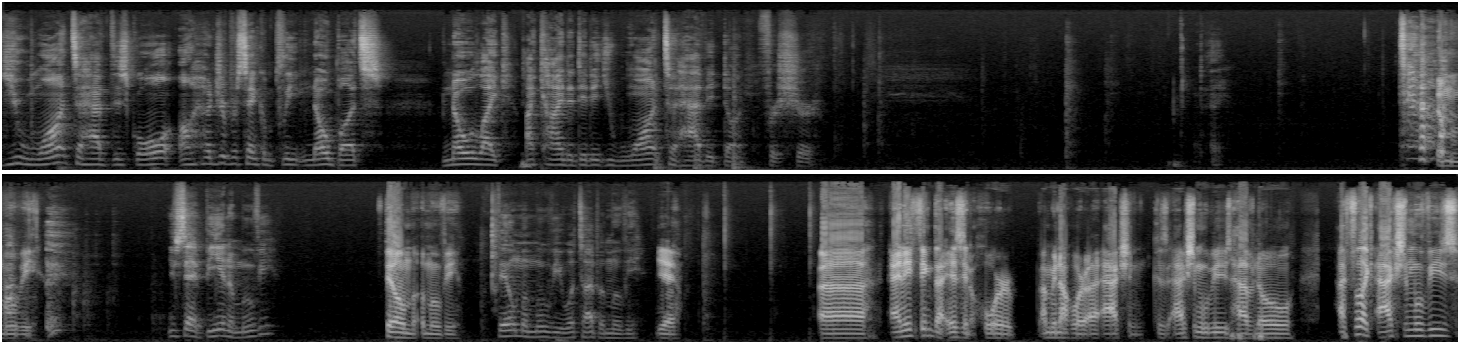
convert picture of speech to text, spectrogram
you want to have this goal 100% complete, no buts, no like I kind of did it. You want to have it done for sure. Film a movie. You said be in a movie? Film a movie. Film a movie. What type of movie? Yeah. Uh, anything that isn't horror. I mean, not horror. Uh, action. Because action movies have no. I feel like action movies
